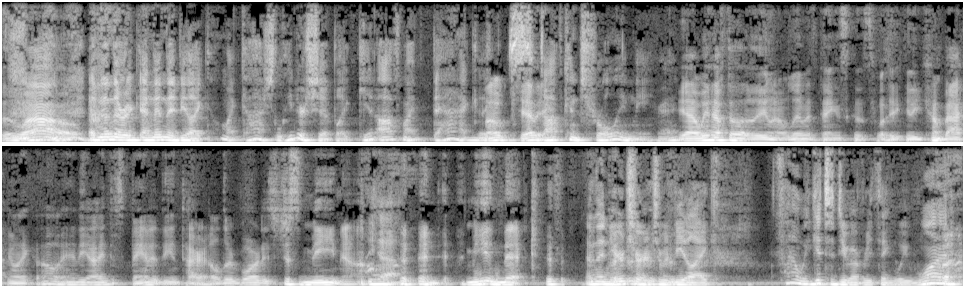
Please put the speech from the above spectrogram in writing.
wow. And then they're and then they'd be like, "Oh my gosh, leadership! Like, get off my back! Like, No kidding. Stop controlling me!" Right? Yeah, we'd have to you know limit things because you come back and you're like, oh, Andy, I disbanded the entire elder board. It's just me now. Yeah. and me and Nick. And then your church would be like, fine, we get to do everything we want.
